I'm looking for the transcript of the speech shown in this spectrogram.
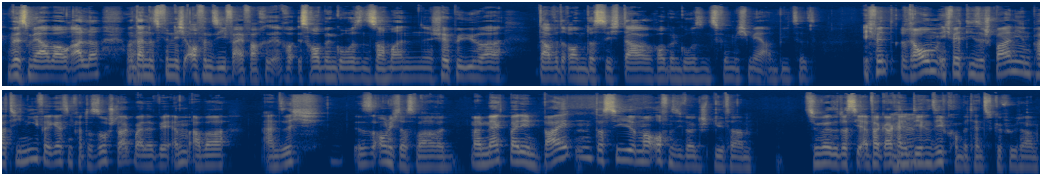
Wissen wir aber auch alle. Und Ja. dann ist, finde ich, offensiv einfach ist Robin Gosens nochmal eine Schippe über David Raum, dass sich da Robin Gosens für mich mehr anbietet. Ich finde Raum, ich werde diese Spanien-Partie nie vergessen. Ich fand das so stark bei der WM, aber an sich ist es auch nicht das Wahre. Man merkt bei den beiden, dass sie immer offensiver gespielt haben. Beziehungsweise, dass sie einfach gar keine Mhm. Defensivkompetenz gefühlt haben.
